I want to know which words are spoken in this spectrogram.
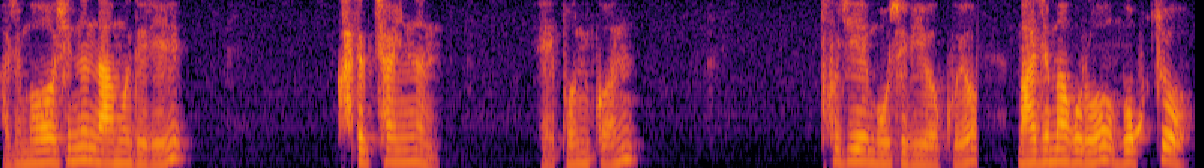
아주 멋있는 나무들이 가득 차 있는 예, 본권 토지의 모습이었고요. 마지막으로 목조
